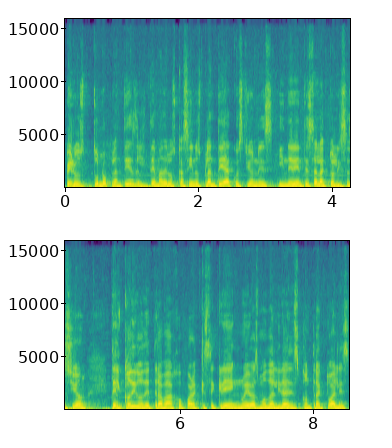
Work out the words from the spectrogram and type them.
pero tú no planteas el tema de los casinos, plantea cuestiones inherentes a la actualización del código de trabajo para que se creen nuevas modalidades contractuales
